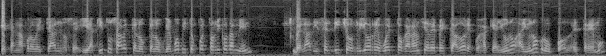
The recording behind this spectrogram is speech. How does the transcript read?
que están aprovechándose. Y aquí tú sabes que lo que lo hemos visto en Puerto Rico también, ¿verdad? Dice el dicho río revuelto, ganancia de pescadores. Pues aquí hay uno, hay unos grupos extremos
